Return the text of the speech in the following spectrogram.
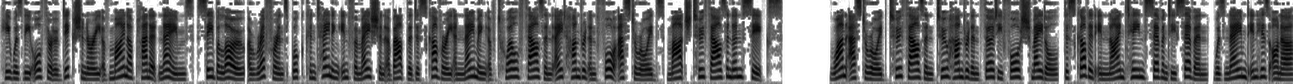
He was the author of Dictionary of Minor Planet Names see below a reference book containing information about the discovery and naming of 12804 asteroids March 2000 2006. One asteroid 2234 Schmadel, discovered in 1977, was named in his honor.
